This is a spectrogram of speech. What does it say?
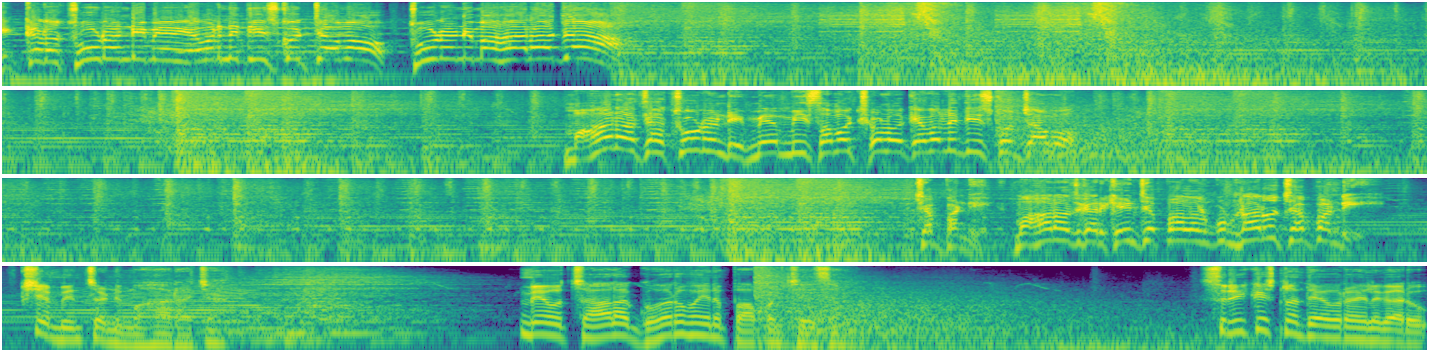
ఇక్కడ చూడండి మేము ఎవరిని తీసుకొచ్చామో. చూడండి మహారాజా. మహారాజా చూడండి మేము మీ సమక్షంలోకి ఎవరిని తీసుకొచ్చామో. చెప్పండి. మహారాజు గారికి ఏం చెప్పాలనుకుంటున్నారు చెప్పండి. క్షమించండి మహారాజా. మేము చాలా ఘోరమైన పాపం చేశాం. శ్రీకృష్ణదేవరాయలు గారు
